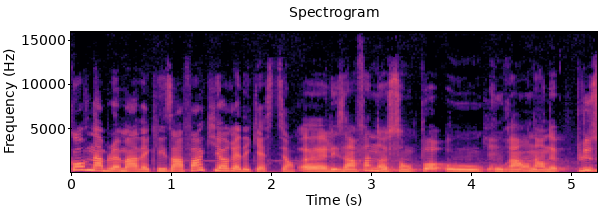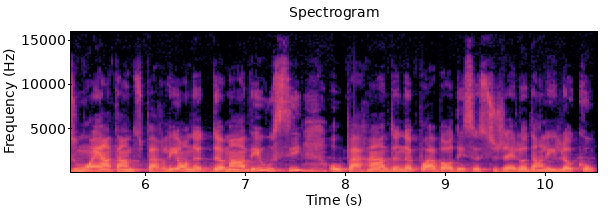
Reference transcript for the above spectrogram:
convenablement avec les enfants qui auraient des questions. Euh, les enfants ne sont pas au courant. On en a plus ou moins entendu parler. On a demandé aussi aux parents de ne pas aborder ce sujet-là dans les locaux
